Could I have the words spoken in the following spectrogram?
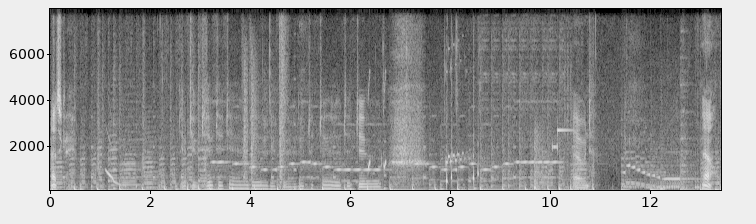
That's okay. Do do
